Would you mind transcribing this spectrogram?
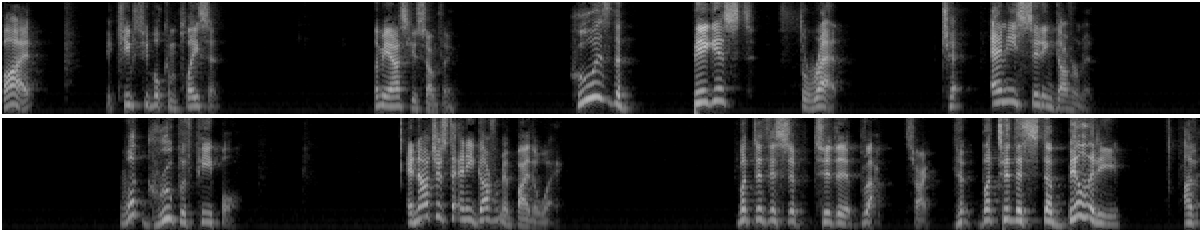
but it keeps people complacent. Let me ask you something who is the biggest threat to any sitting government? What group of people? And not just to any government, by the way, but to this to the sorry, but to the stability of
